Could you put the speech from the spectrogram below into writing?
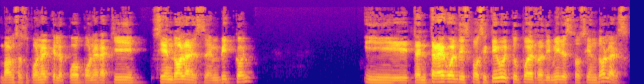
Vamos a suponer que le puedo poner aquí 100 dólares en Bitcoin. Y te entrego el dispositivo y tú puedes redimir estos 100 dólares.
